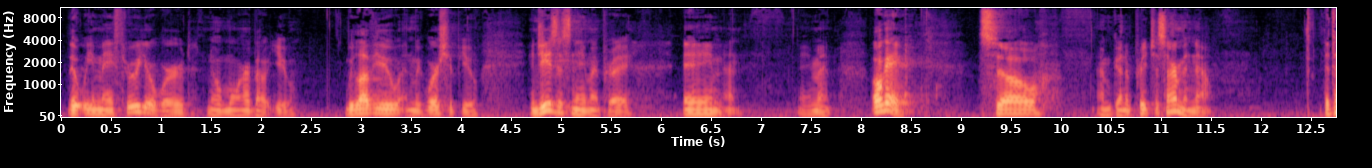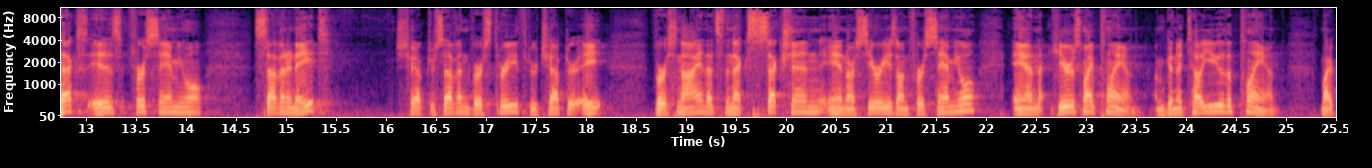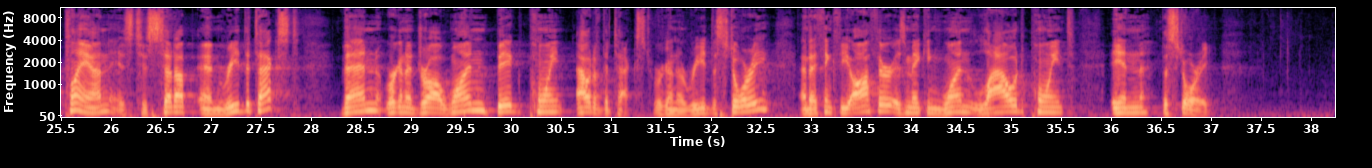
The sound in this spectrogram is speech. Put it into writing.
that we may, through your word, know more about you. We love you and we worship you. In Jesus' name I pray. Amen. Amen. Okay, so I'm going to preach a sermon now. The text is 1 Samuel 7 and 8, chapter 7, verse 3 through chapter 8, verse 9. That's the next section in our series on 1 Samuel. And here's my plan I'm going to tell you the plan. My plan is to set up and read the text then we're going to draw one big point out of the text. We're going to read the story, and I think the author is making one loud point in the story.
